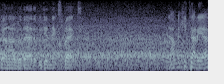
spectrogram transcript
Turnover there that we didn't expect. Now Mkhitaryan.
